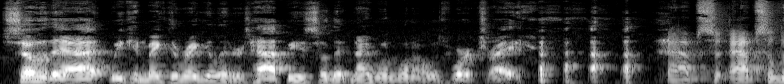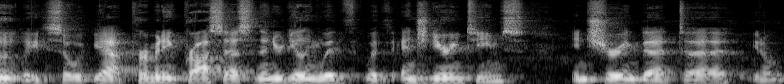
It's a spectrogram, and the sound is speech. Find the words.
so that we can make the regulators happy so that 911 always works, right? absolutely. So yeah, permitting process and then you're dealing with with engineering teams ensuring that uh, you know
